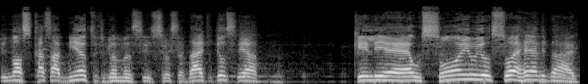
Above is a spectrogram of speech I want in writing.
o nosso casamento, digamos assim, de sociedade, deu certo. Que ele é o sonho e eu sou a realidade.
